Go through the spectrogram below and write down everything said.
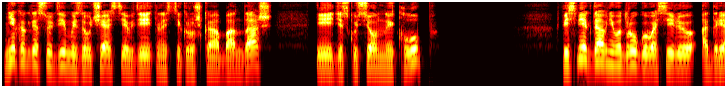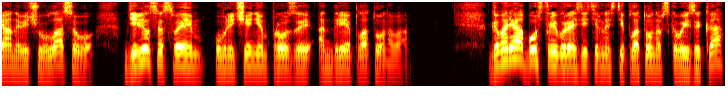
некогда судимый за участие в деятельности кружка «Бандаж», и дискуссионный клуб, в письме к давнему другу Василию Адриановичу Власову делился своим увлечением прозой Андрея Платонова. Говоря об острой выразительности платоновского языка,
